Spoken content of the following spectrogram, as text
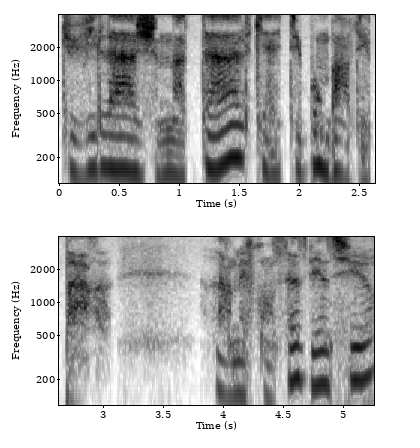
du village natal qui a été bombardé par l'armée française, bien sûr.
